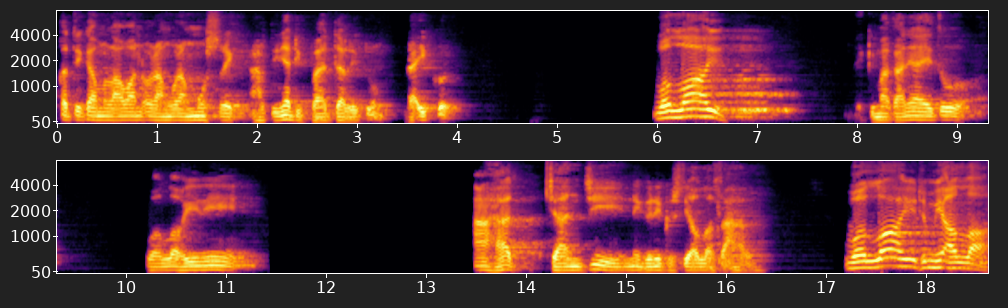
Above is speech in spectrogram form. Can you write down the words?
ketika melawan orang-orang musyrik. Artinya di Badar itu tidak ikut. Wallahi makanya itu wallahi ini ahad janji negeri Gusti Allah taala. Wallahi demi Allah,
